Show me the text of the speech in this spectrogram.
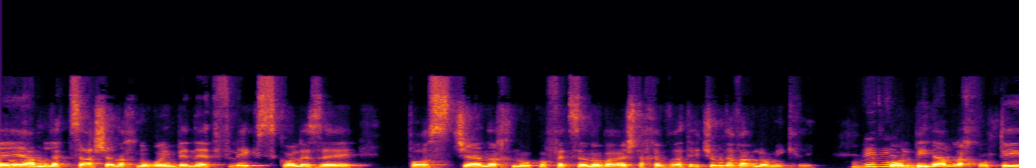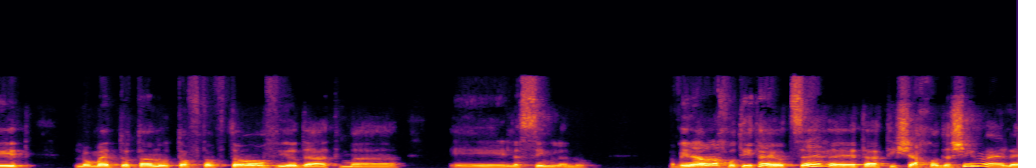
אה, המלצה שאנחנו רואים בנטפליקס, כל איזה פוסט שאנחנו קופץ לנו ברשת החברתית, שום דבר לא מקרי. הכל בדיוק. בינה מלאכותית, לומדת אותנו טוב טוב טוב, יודעת מה אה, לשים לנו. הבינה המלאכותית היוצרת, התשעה חודשים האלה,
